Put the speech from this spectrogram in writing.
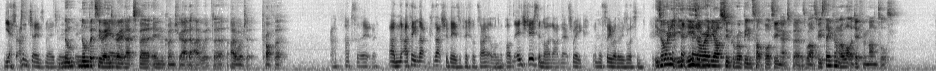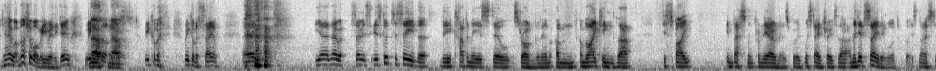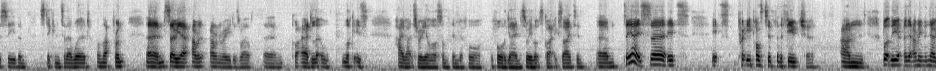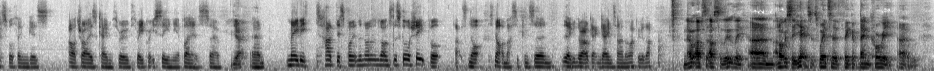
yes, and James Madeley. num- number two age grade expert in the country. I, I would uh, I would proffer. Absolutely, and I think that that should be his official title on the pod. Introduce him like that next week, and we'll see whether he's listened. He's already he's already our Super Rugby and Top 14 expert as well, so he's taken on a lot of different mantles. No, I'm not sure what we really do. We No, sort of- no. we cover we cover sale. Um, yeah, no. So it's it's good to see that the academy is still strong, and I'm I'm, I'm liking that, despite investment from the owners, we're, we're staying true to that. And they did say they would, but it's nice to see them sticking to their word on that front. Um, so yeah, Aaron, Arron Reed as well. Um, quite, I had a little look at his highlights reel or something before before the game, so he looks quite exciting. Um, so yeah, it's uh, it's it's pretty positive for the future. And but the I mean the noticeable thing is our tries came through three pretty senior players, so Yeah. um, maybe tad disappointing that none of them got onto the score sheet, but that's not it's not a massive concern. They're, they're out getting game time. I'm happy with that. No, abs- absolutely. Um, and obviously, yes, it's weird to think of Ben Curry uh,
